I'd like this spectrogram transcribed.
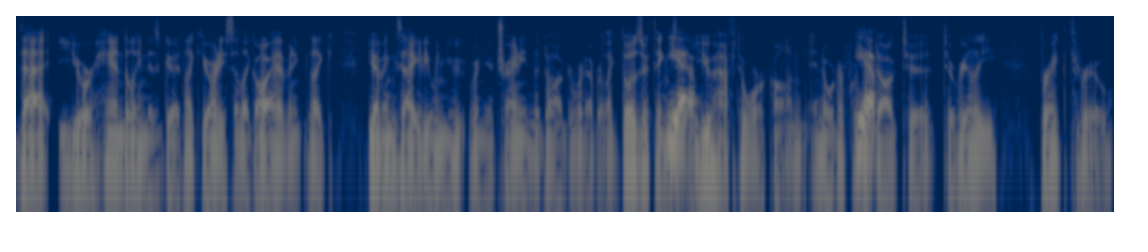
that your handling is good. Like you already said, like, oh I have an, like you have anxiety when you when you're training the dog or whatever. Like those are things Yeah. that you have to work on in order for Yep. the dog to to really break through.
